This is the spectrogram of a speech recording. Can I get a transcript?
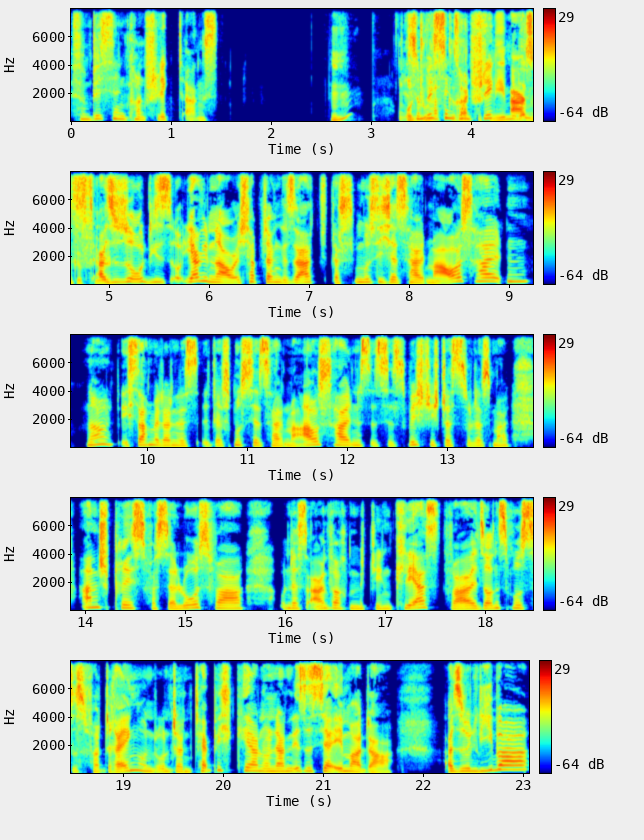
So ein bisschen Konfliktangst. Mhm. Und so ein du bisschen hast gesagt, ich nehme das Gefühl. Also so dieses, ja genau, ich habe dann gesagt, das muss ich jetzt halt mal aushalten. Ne? Ich sage mir dann, das, das muss jetzt halt mal aushalten. Es ist jetzt wichtig, dass du das mal ansprichst, was da los war und das einfach mit denen klärst, weil sonst musst du es verdrängen und unter den Teppich kehren und dann ist es ja immer da. Also lieber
